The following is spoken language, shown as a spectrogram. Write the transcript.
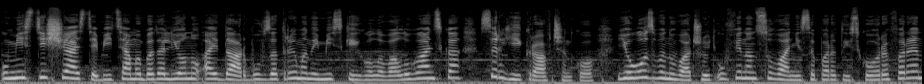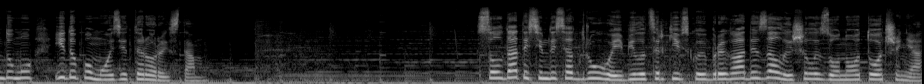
У місті щастя бійцями батальйону Айдар був затриманий міський голова Луганська Сергій Кравченко. Його звинувачують у фінансуванні сепаратистського референдуму і допомозі терористам. Солдати 72-ї білоцерківської бригади залишили зону оточення.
